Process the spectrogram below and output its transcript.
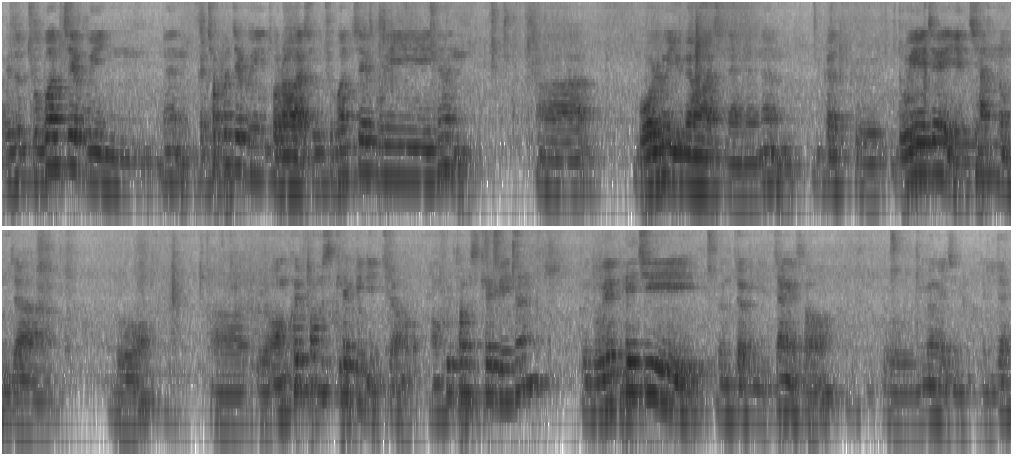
그래서 두 번째 부인은 그러니까 첫 번째 부인이 돌아가시고 두 번째 부인은 어, 뭘로 유명하시냐면은 그러니까 그 노예제 예찬론자로 어, 그 엉클 톰 스 케빈이 있죠. 엉클 톰 스 케빈은 그 노예 폐지론적인 입장에서 그 유명해진 분인데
